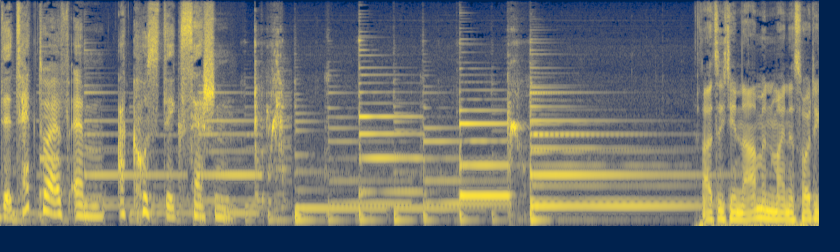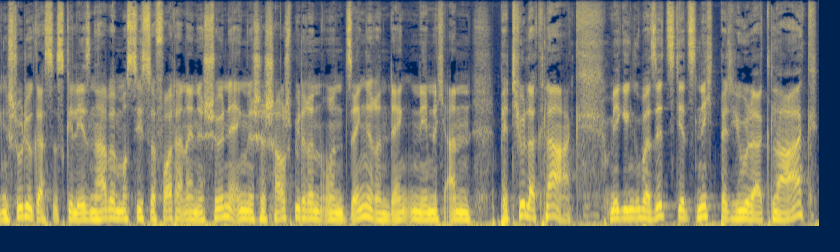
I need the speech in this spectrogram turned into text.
Detektor FM Akustik Session. Als ich den Namen meines heutigen Studiogastes gelesen habe, musste ich sofort an eine schöne englische Schauspielerin und Sängerin denken, nämlich an Petula Clark. Mir gegenüber sitzt jetzt nicht Petula Clark,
